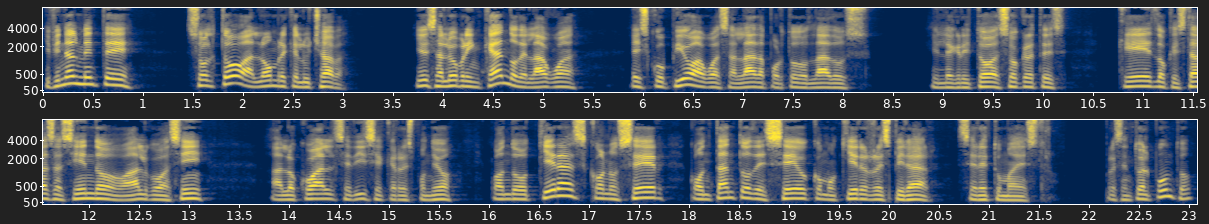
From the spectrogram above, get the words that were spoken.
Y finalmente soltó al hombre que luchaba. Y él salió brincando del agua, escupió agua salada por todos lados y le gritó a Sócrates, ¿qué es lo que estás haciendo? o algo así. a lo cual se dice que respondió, cuando quieras conocer con tanto deseo como quieres respirar, seré tu maestro. Presentó el punto.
